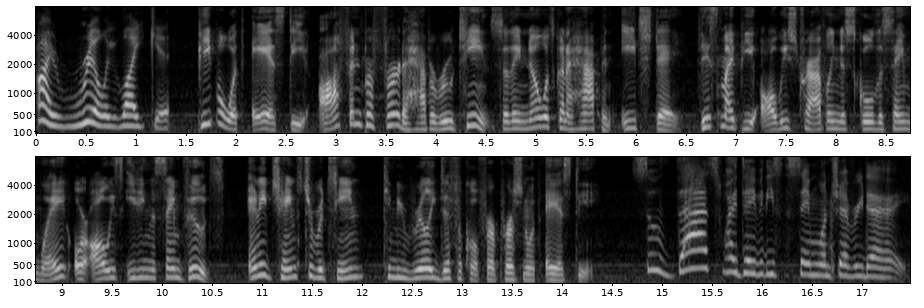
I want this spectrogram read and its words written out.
I really like it. People with ASD often prefer to have a routine so they know what's going to happen each day. This might be always traveling to school the same way or always eating the same foods. Any change to routine can be really difficult for a person with ASD. So that's why David eats the same lunch every day.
